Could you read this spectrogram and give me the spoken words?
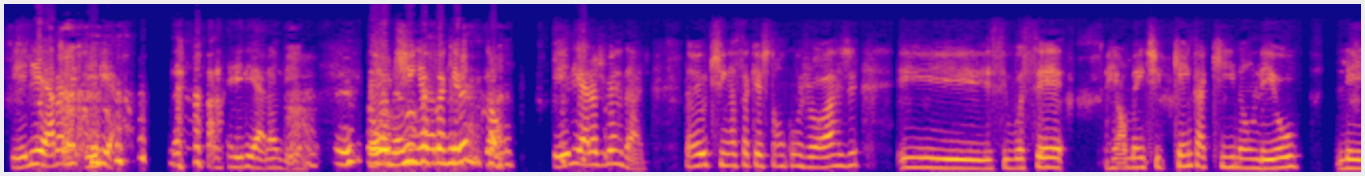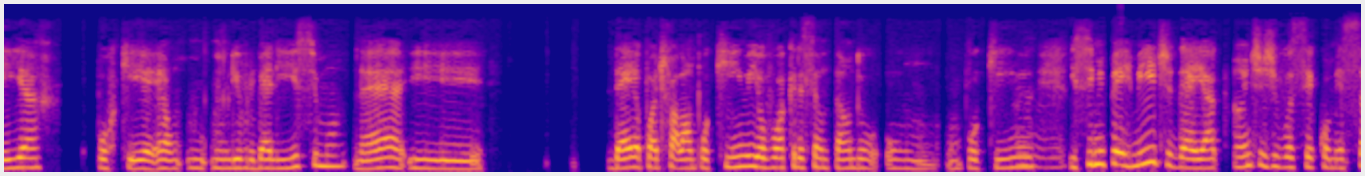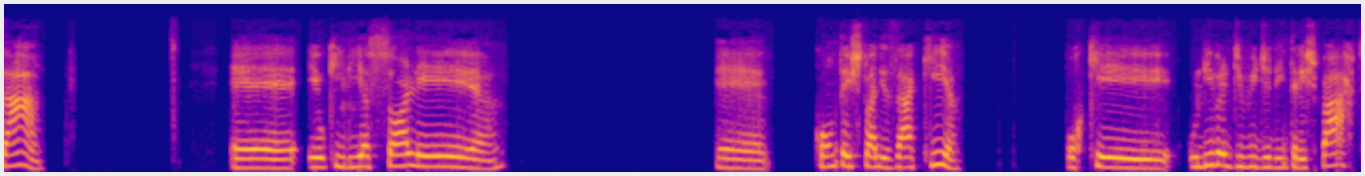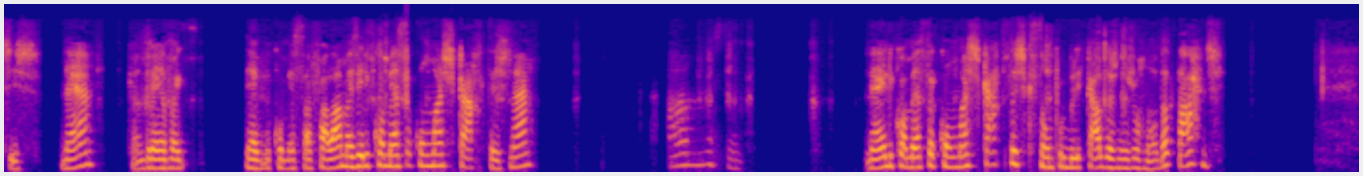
Ele era, ele era. ele era mesmo. Então, eu tinha essa questão. Ele era de verdade. Então eu tinha essa questão com o Jorge. E se você realmente, quem está aqui não leu, leia, porque é um, um, livro belíssimo, né? E Deia pode falar um pouquinho e eu vou acrescentando um, um pouquinho. Uhum. E se me permite, Deia, antes de você começar, é, eu queria só ler, é, contextualizar aqui, porque o livro é dividido em três partes, né? Que a Andrea vai, deve começar a falar, mas ele começa com umas cartas, né? Ah, sim. Né? Ele começa com umas cartas que são publicadas no Jornal da Tarde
